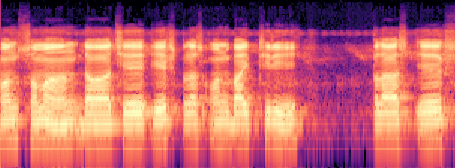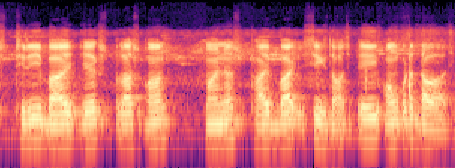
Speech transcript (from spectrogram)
one সমান দেওয়া আছে x plus one by three plus x three by x plus one minus five by six দেওয়া আছে। এই অঙ্কটা দেওয়া আছে।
